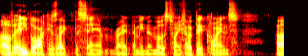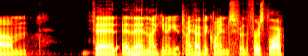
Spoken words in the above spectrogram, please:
of any block is like the same, right? I mean, at most 25 bitcoins. Um, that and then like you know you get 25 bitcoins for the first block,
